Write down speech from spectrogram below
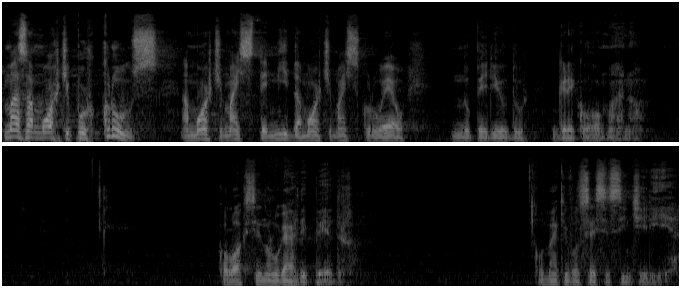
mas a morte por cruz, a morte mais temida, a morte mais cruel no período greco-romano. Coloque-se no lugar de Pedro. Como é que você se sentiria?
